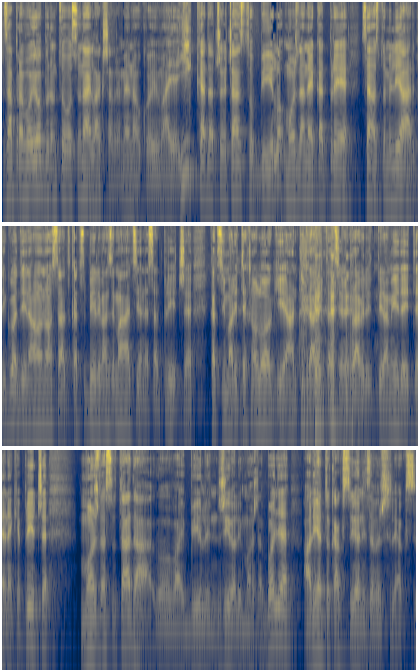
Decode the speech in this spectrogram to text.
Zapravo je obrnuto, ovo su najlakša vremena u kojima je ikada čovečanstvo bilo, možda nekad pre 700 milijardi godina, ono sad kad su bili vanzemaci, one sad priče, kad su imali tehnologije, antigravitacijone, pravili piramide i te neke priče, možda su tada ovaj, bili, živali možda bolje, ali eto kako su i oni završili, ako su,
